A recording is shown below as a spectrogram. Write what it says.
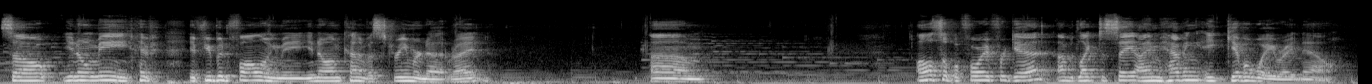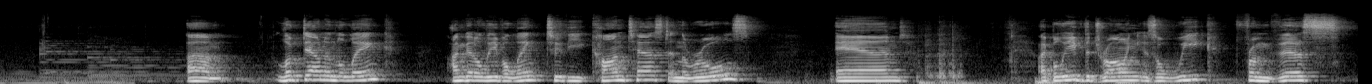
So, you know me, if, if you've been following me, you know I'm kind of a streamer nut, right? Um, also, before I forget, I would like to say I'm having a giveaway right now. Um, look down in the link. I'm going to leave a link to the contest and the rules. And I believe the drawing is a week from this.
